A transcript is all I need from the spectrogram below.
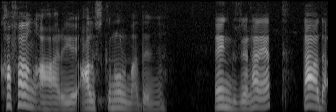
kafan ağrıyor alışkın olmadığını. En güzel hayat dağda.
